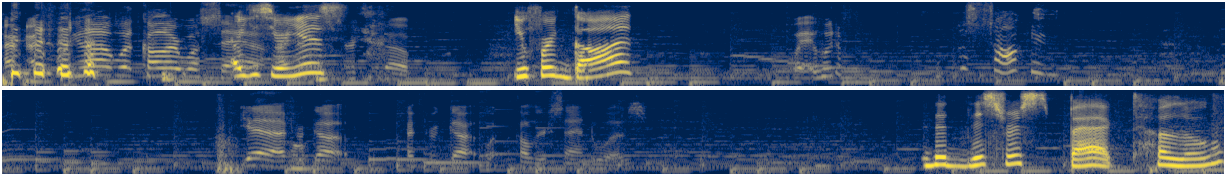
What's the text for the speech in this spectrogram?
I, I forgot what color was sand. Are you I serious? Search it up. You forgot? Wait, who the f- who's talking? Yeah, I forgot. I forgot what color sand was. The disrespect. Hello?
